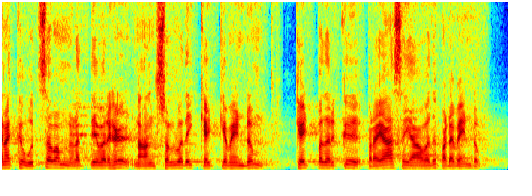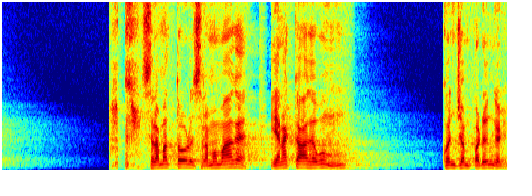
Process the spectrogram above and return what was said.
எனக்கு உற்சவம் நடத்தியவர்கள் நான் சொல்வதை கேட்க வேண்டும் கேட்பதற்கு பிரயாசையாவது பட வேண்டும். சிரமத்தோடு சிரமமாக எனக்காகவும் கொஞ்சம் படுங்கள்.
